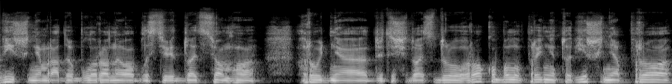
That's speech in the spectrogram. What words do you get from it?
Рішенням Ради оборони області від 27 грудня 2022 року було прийнято рішення про.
